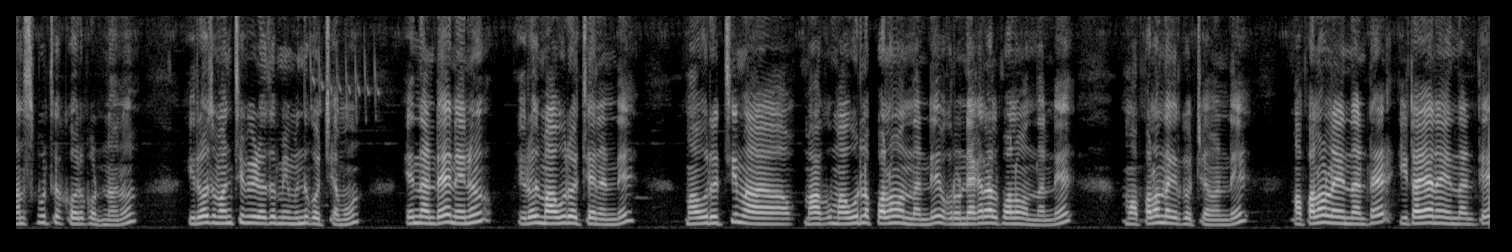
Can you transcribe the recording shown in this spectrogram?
మనస్ఫూర్తిగా కోరుకుంటున్నాను. ఈరోజు మంచి వీడియోతో మీ ముందుకు వచ్చాము. ఏంటంటే నేను ఈరోజు మా ఊరు వచ్చానండి. మా ఊరు వచ్చి మా మాకు మా ఊర్లో పొలం ఉందండి. ఒక రెండు ఎకరాల పొలం ఉందండి. మా పొలం దగ్గరికి వచ్చామండి. మా పొలంలో ఏంటంటే ఈ టయాన ఏంటంటే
